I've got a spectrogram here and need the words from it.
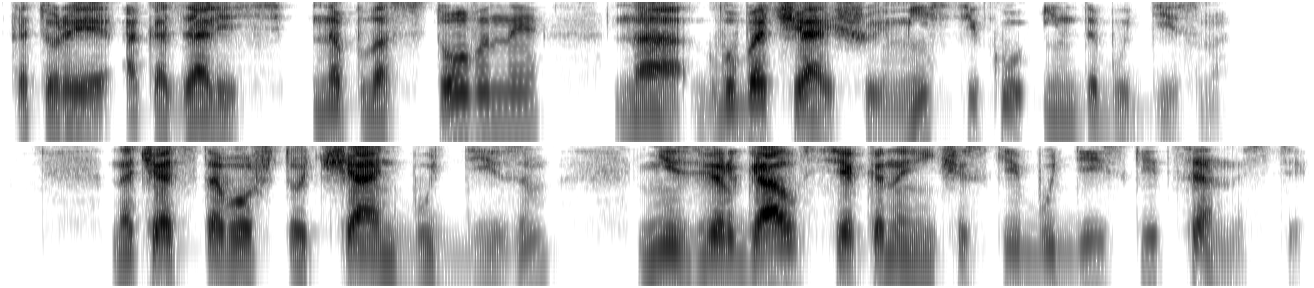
которые оказались напластованы на глубочайшую мистику индобуддизма. Начать с того, что чань-буддизм низвергал все канонические буддийские ценности.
